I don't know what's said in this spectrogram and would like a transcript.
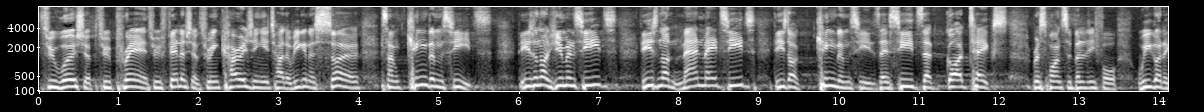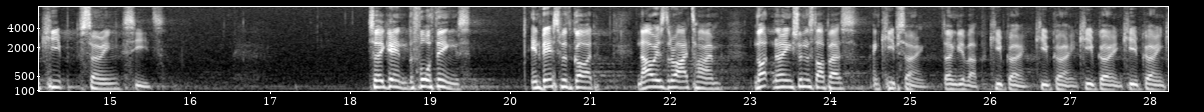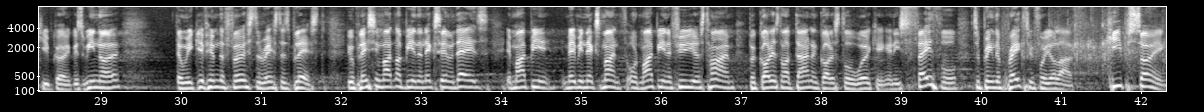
through worship, through prayer, through fellowship, through encouraging each other, we're going to sow some kingdom seeds. These are not human seeds. These are not man made seeds. These are kingdom seeds. They're seeds that God takes responsibility for. We got to keep sowing seeds. So, again, the four things invest with God. Now is the right time. Not knowing shouldn't stop us. And keep sowing. Don't give up. Keep going, keep going, keep going, keep going, keep going. Because we know then we give him the first, the rest is blessed. Your blessing might not be in the next seven days, it might be maybe next month, or it might be in a few years' time, but God is not done and God is still working. And He's faithful to bring the breakthrough for your life. Keep sowing.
